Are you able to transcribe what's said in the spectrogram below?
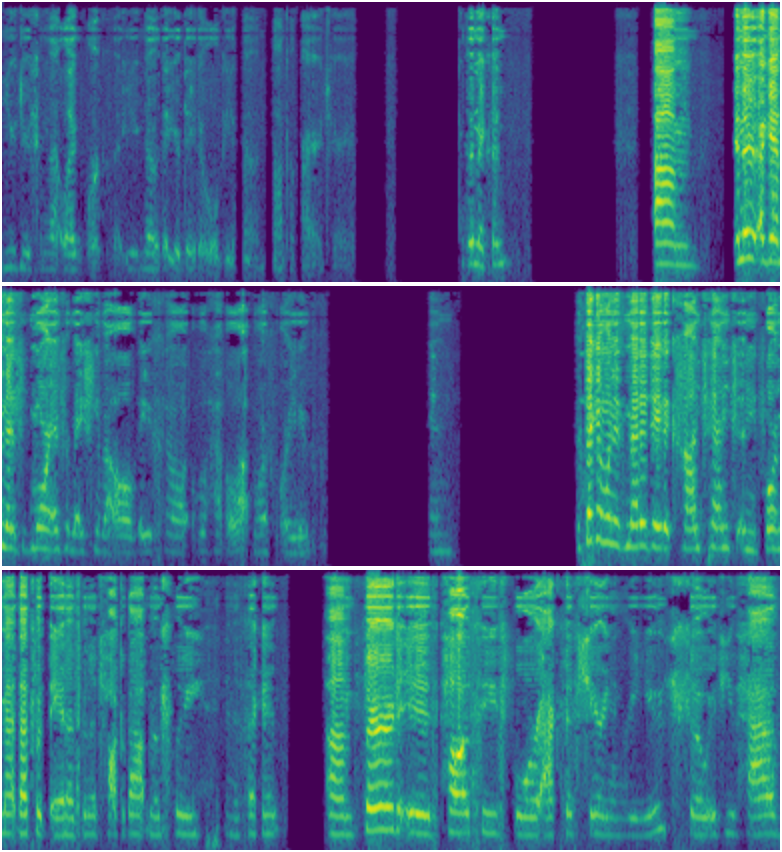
you do some of that legwork that you know that your data will be non-proprietary. Does that make sense? Um, and there, again, there's more information about all of these, so we'll have a lot more for you. And the second one is metadata content and format. That's what Anna's going to talk about mostly in a second. Um, third is policies for access, sharing, and reuse. So if you have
